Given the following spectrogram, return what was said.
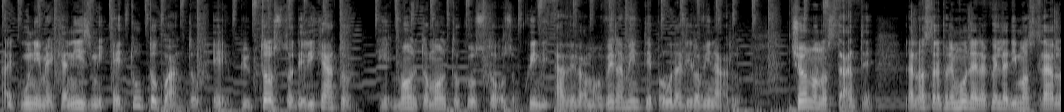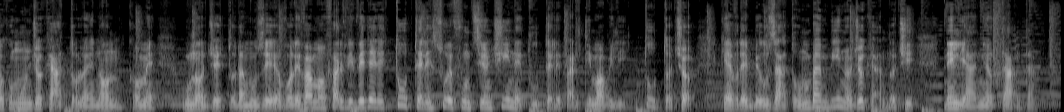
alcuni meccanismi e tutto quanto è piuttosto delicato e molto molto costoso, quindi avevamo veramente paura di rovinarlo. Ciò nonostante, la nostra premura era quella di mostrarlo come un giocattolo e non come un oggetto da museo. Volevamo farvi vedere tutte le sue funzioncine, tutte le parti mobili, tutto ciò che avrebbe usato un bambino giocandoci negli anni Ottanta.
